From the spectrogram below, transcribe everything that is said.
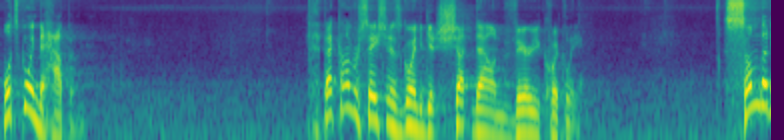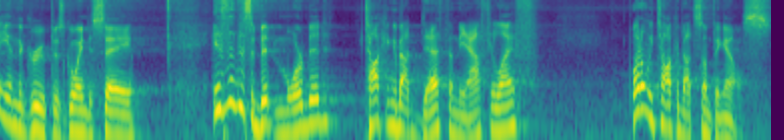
What's going to happen? That conversation is going to get shut down very quickly. Somebody in the group is going to say, Isn't this a bit morbid, talking about death and the afterlife? Why don't we talk about something else?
